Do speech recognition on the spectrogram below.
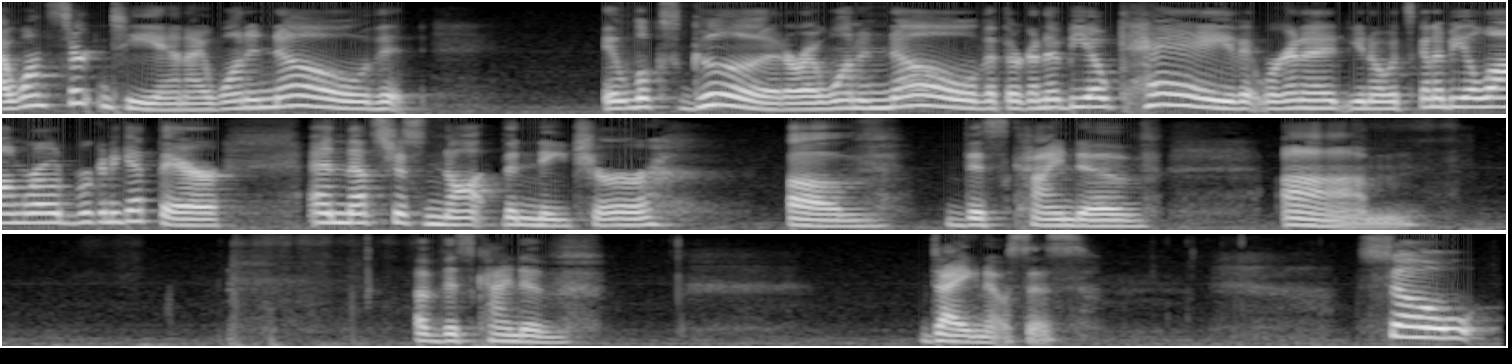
I want certainty and I want to know that it looks good or I want to know that they're going to be okay, that we're going to, you know, it's going to be a long road, we're going to get there. And that's just not the nature of this kind of um of this kind of diagnosis. So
